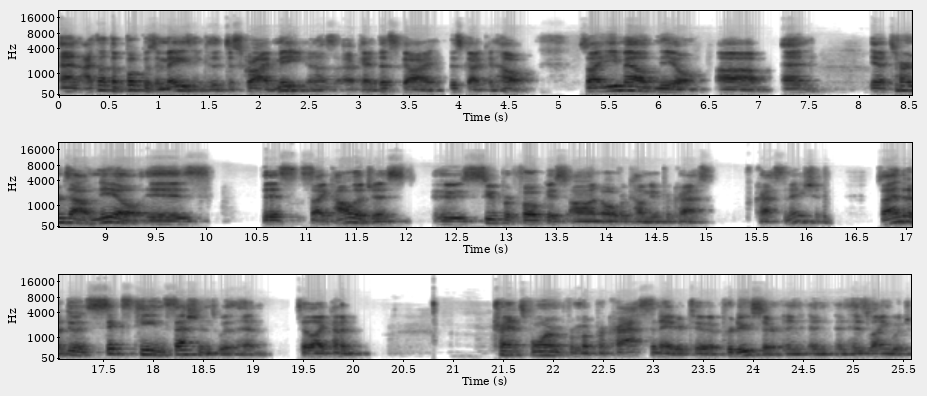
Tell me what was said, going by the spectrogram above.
and I thought the book was amazing because it described me. And I was like, okay, this guy, this guy can help. So I emailed Neil, uh, and it turns out Neil is this psychologist who's super focused on overcoming procrast- procrastination. So I ended up doing 16 sessions with him to like kind of transform from a procrastinator to a producer in, in, in his language.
